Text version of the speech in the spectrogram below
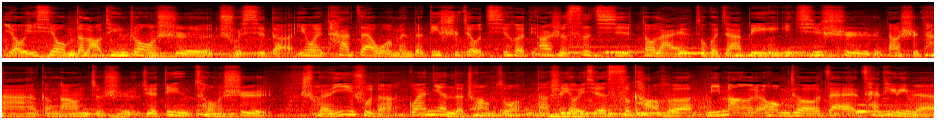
有一些我们的老听众是熟悉的，因为他在我们的第十九期和第二十四期都来做过嘉宾。一期是当时他刚刚就是决定从事纯艺术的观念的创作，当时有一些思考和迷茫，然后我们就在餐厅里面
